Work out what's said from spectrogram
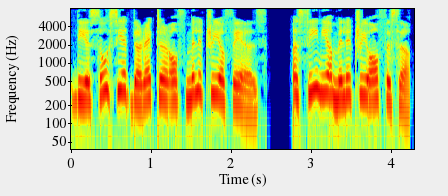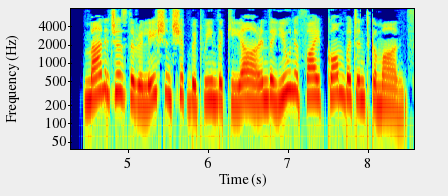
The Associate Director of Military Affairs, a senior military officer, manages the relationship between the CIA and the Unified Combatant Commands,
